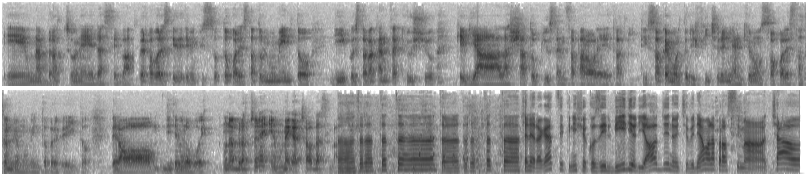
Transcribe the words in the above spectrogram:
e un abbraccione da Seba. Per favore scrivetemi qui sotto qual è stato il momento di questa vacanza a Kyushu che vi ha lasciato più senza parole tra tutti. So che è molto difficile neanche io non so qual è stato il mio momento preferito però ditemelo voi. Un abbraccione e un mega ciao da Seba. Bene ragazzi finisce così il video di oggi. Noi ci vediamo alla prossima. Ciao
